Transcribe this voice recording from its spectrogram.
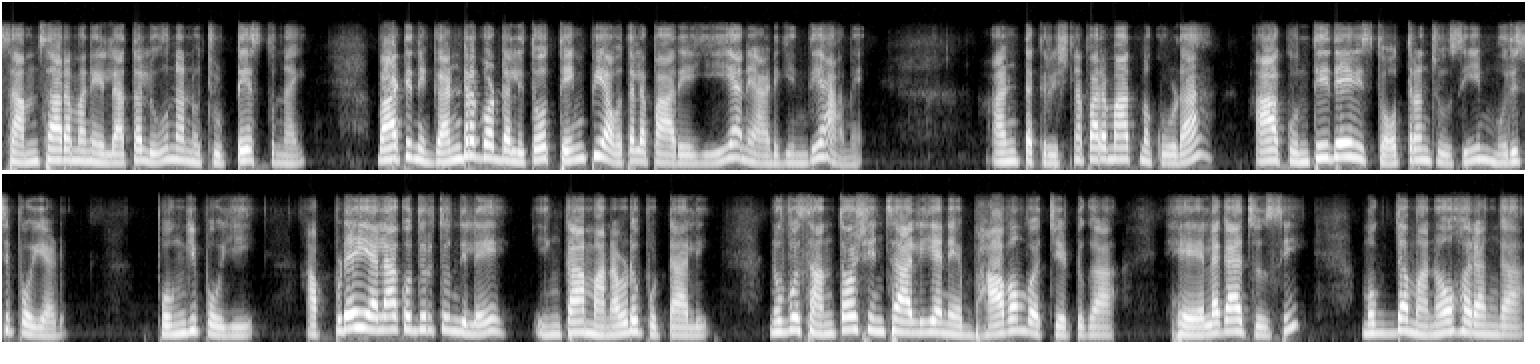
సంసారమనే లతలు నన్ను చుట్టేస్తున్నాయి. వాటిని గండ్రగొడ్డలితో తెంపి అవతల పారేయి అని అడిగింది ఆమె. అంట కృష్ణ పరమాత్మ కూడా ఆ కుంతీదేవి స్తోత్రం చూసి మురిసిపోయాడు. పొంగిపోయి అప్పుడే ఎలా కుదురుతుందిలే? ఇంకా మనవడు పుట్టాలి. నువ్వు సంతోషించాలి అనే భావం వచ్చేట్టుగా హేళగా చూసి ముగ్ధ మనోహరంగా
